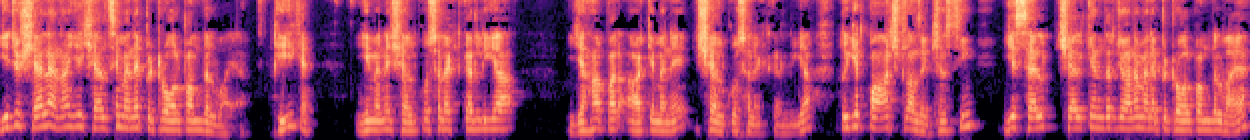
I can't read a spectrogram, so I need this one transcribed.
ये जो शेल है ना, ये शेल से मैंने पेट्रोल पंप डलवाया ठीक है? ये मैंने शेल को सेलेक्ट कर लिया, यहाँ पर आके मैंने शेल को सेलेक्ट कर लिया। तो ये पाँच ट्रांजेक्शन थी, ये सेल शेल के अंदर जो है ना मैंने पेट्रोल पंप डलवाया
